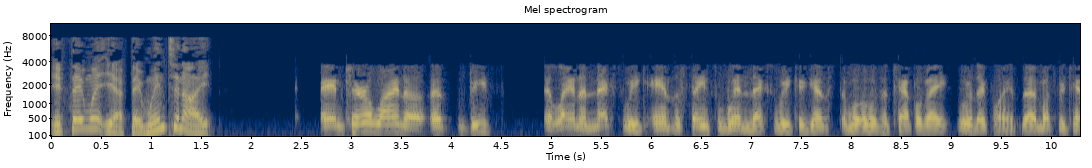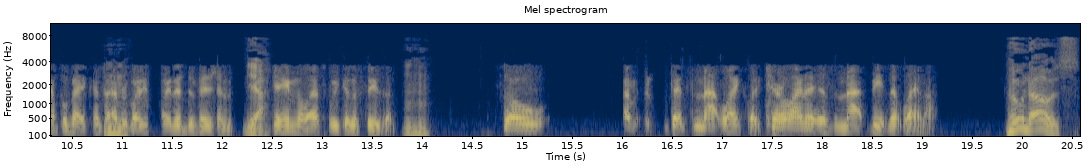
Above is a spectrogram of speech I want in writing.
if they win. Yeah, if they win tonight. And Carolina uh, beats Atlanta next week, and the Saints win next week against what was it Tampa Bay? Who are they playing? That must be Tampa Bay because mm-hmm. everybody's playing a division yeah. game the last week of the season. Mm-hmm. So I mean, that's not likely. Carolina is not beating Atlanta. Who knows?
